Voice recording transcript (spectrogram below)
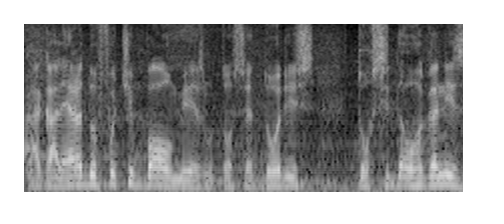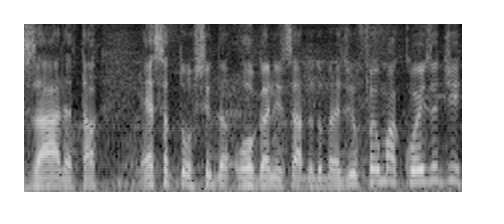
a galera do futebol mesmo, torcedores, torcida organizada tal. Essa torcida organizada do Brasil foi uma coisa de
